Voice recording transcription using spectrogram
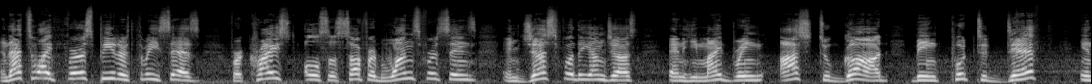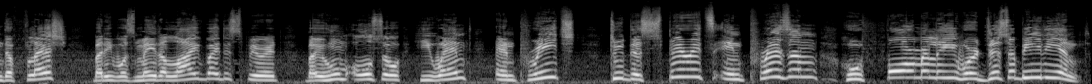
And that's why 1 Peter 3 says, for Christ also suffered once for sins and just for the unjust, and he might bring us to God, being put to death in the flesh, but he was made alive by the Spirit, by whom also he went and preached to the spirits in prison who formerly were disobedient.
